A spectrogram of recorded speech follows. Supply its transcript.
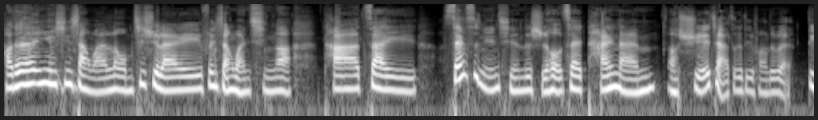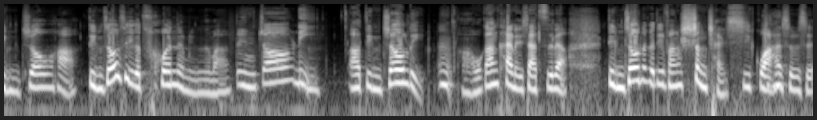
好的，音乐欣赏完了，我们继续来分享晚晴啊，她在三四年前的时候，在台南啊学甲这个地方，对不对？顶洲哈，顶洲是一个村的名字吗？顶洲里。啊，顶洲里，嗯。啊，我刚刚看了一下资料，顶洲那个地方盛产西瓜，是不是？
